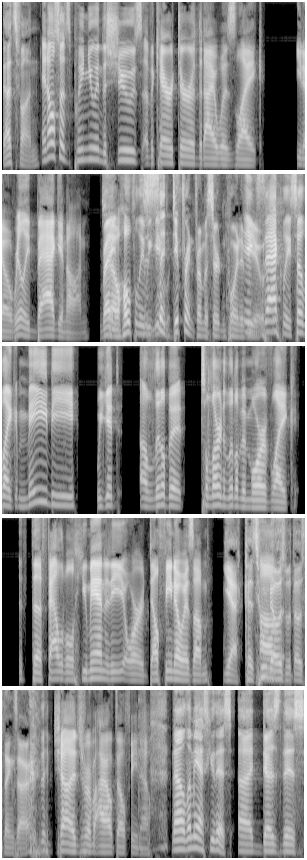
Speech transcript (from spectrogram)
That's fun. and also it's putting you in the shoes of a character that I was like, you know, really bagging on. Right. So hopefully This we get different from a certain point of view. Exactly. So like maybe we get a little bit to learn a little bit more of like the fallible humanity or Delfinoism, Yeah, because who Um, knows what those things are. the judge from Isle Delfino. now, let me ask you this: uh, Does this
